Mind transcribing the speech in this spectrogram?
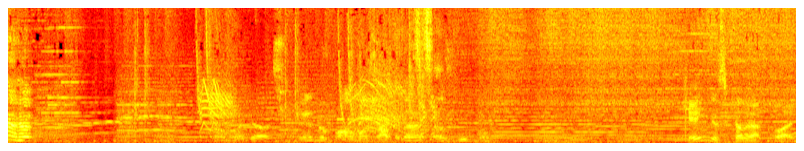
Uh, oh my gosh. And the bomb on top of that. That was beautiful. King is coming out clutch.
